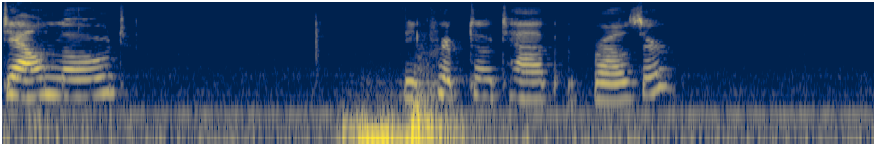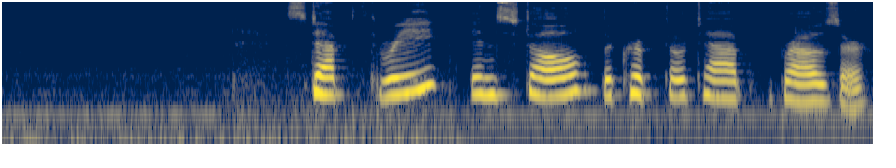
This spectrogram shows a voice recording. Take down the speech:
Download the CryptoTab browser. Step 3. Install the CryptoTab browser.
